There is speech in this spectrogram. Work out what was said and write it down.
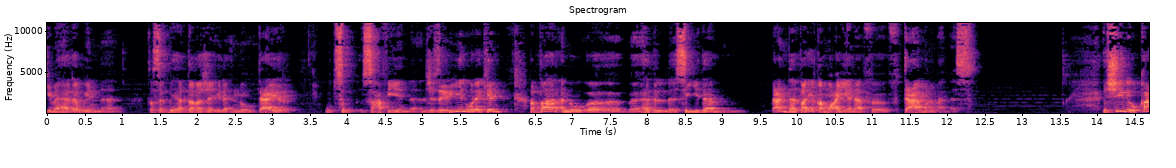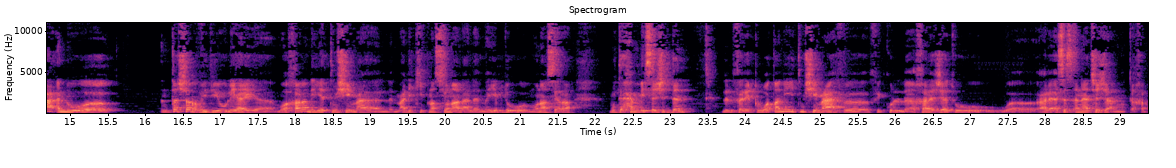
كما هذا وين تصل بها الدرجة إلى أنه تعاير وتسب الصحفيين الجزائريين ولكن الظاهر أنه هذه السيدة عندها طريقة معينة في التعامل مع الناس. الشيء اللي وقع أنه انتشر فيديو لها هي مؤخرا هي تمشي مع مع ليكيب ناسيونال على ما يبدو مناصرة متحمسة جدا للفريق الوطني تمشي معاه في, كل خرجاته على أساس أنها تشجع المنتخب.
